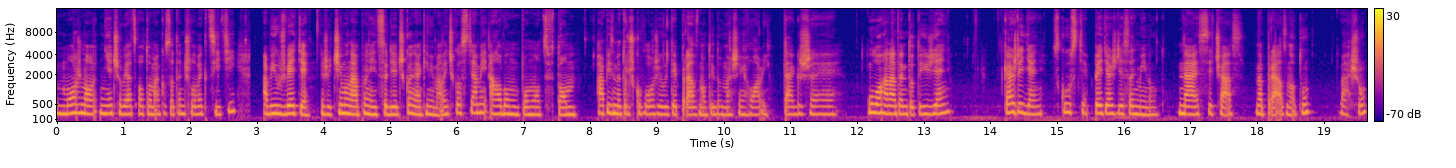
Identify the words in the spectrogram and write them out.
možno niečo viac o tom, ako sa ten človek cíti a vy už viete, že či mu naplniť srdiečko nejakými maličkosťami alebo mu pomôcť v tom, aby sme trošku vložili tie prázdnoty do našej hlavy. Takže úloha na tento týždeň. Každý deň skúste 5 až 10 minút nájsť si čas na prázdnotu vašu.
